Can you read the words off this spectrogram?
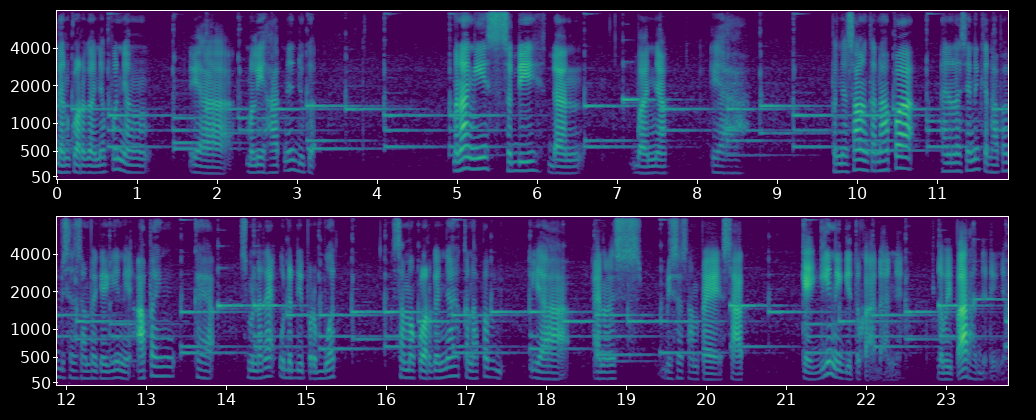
Dan keluarganya pun yang ya melihatnya juga menangis sedih dan banyak ya penyesalan. Kenapa analis ini kenapa bisa sampai kayak gini? Apa yang kayak sebenarnya udah diperbuat sama keluarganya? Kenapa ya analis bisa sampai saat kayak gini gitu keadaannya? Lebih parah jadinya.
